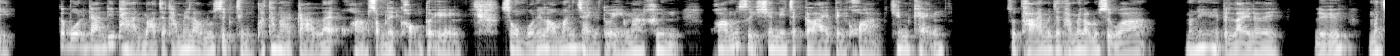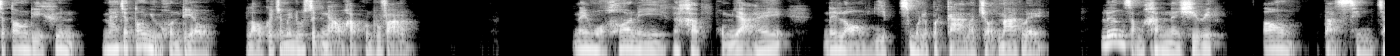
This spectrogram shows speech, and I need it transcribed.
ี กระบวนการที่ผ่านมาจะทำให้เรารู้สึกถึงพัฒนาการและความสำเร็จของตัวเอง ส่งผลให้เรามั่นใจในตัวเองมากขึ้น ความรู้สึกเช่นนี้จะกลายเป็นความเข้มแข็ง สุดท้ายมันจะทำให้เรารู้สึกว่ามันไม่เป็นไรเลย หรือมันจะต้องดีขึ้น แม้จะต้องอยู่คนเดียว เราก็จะไม่รู้สึกเหงาครับคุณผู้ฟัง ในหัวข้อนี้นะครับ ผมอยากให้ได้ลองหยิบสมุดปากกามาจดมากเลย เรื่องสำคัญในชีวิตต้องตัดสินใจ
